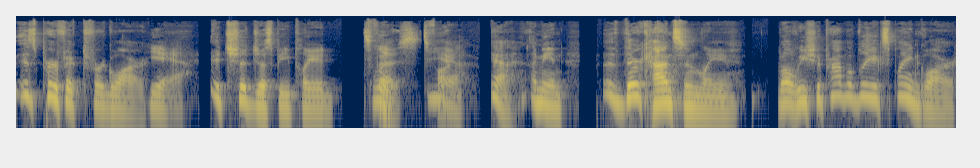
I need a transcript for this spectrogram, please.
is perfect for GWAR. Yeah. It should just be played. It's loose. It's. Yeah, yeah. I mean, they're constantly. Well, we should probably explain GWAR.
